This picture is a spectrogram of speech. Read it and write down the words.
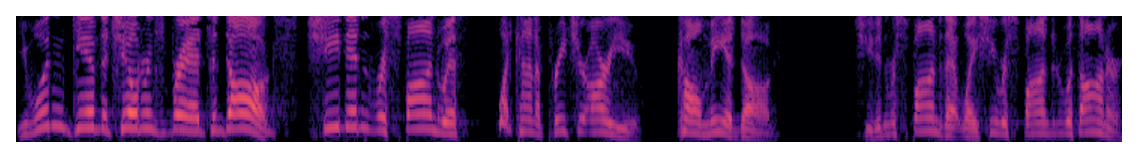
You wouldn't give the children's bread to dogs. She didn't respond with, what kind of preacher are you? Call me a dog. She didn't respond that way. She responded with honor.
